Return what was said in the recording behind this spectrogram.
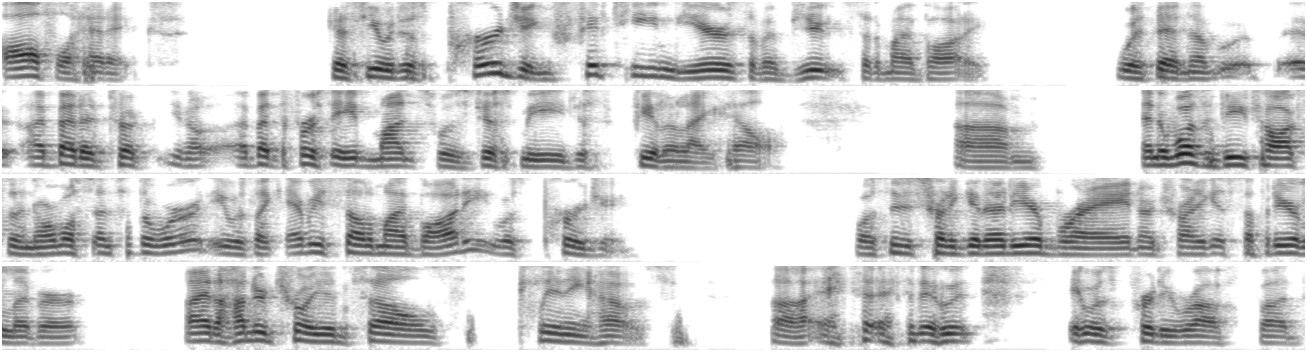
awful headaches because he was just purging 15 years of abuse out of my body. Within, a, I bet it took, you know, I bet the first eight months was just me just feeling like hell. Um, and it wasn't detox in the normal sense of the word. It was like every cell of my body was purging wasn't just trying to get out of your brain or trying to get stuff out of your liver. I had 100 trillion cells cleaning house, uh, and, and it was it was pretty rough. But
